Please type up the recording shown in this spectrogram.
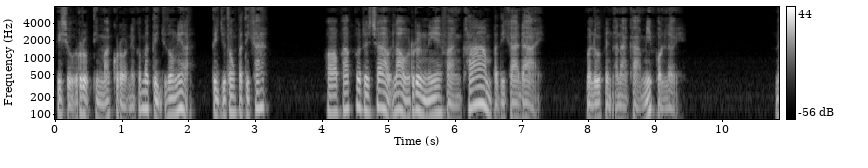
พิสุรูปที่มักโกรธเนี่ยก็มาติดอยู่ตรงนี้แหละติดอยู่ตรงปฏิฆาพอพระพุทธเจ้าเล่าเรื่องนี้ให้ฟังข้ามปฏิฆาได้บรรลุเป็นอนาคามีผลเลย ใน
